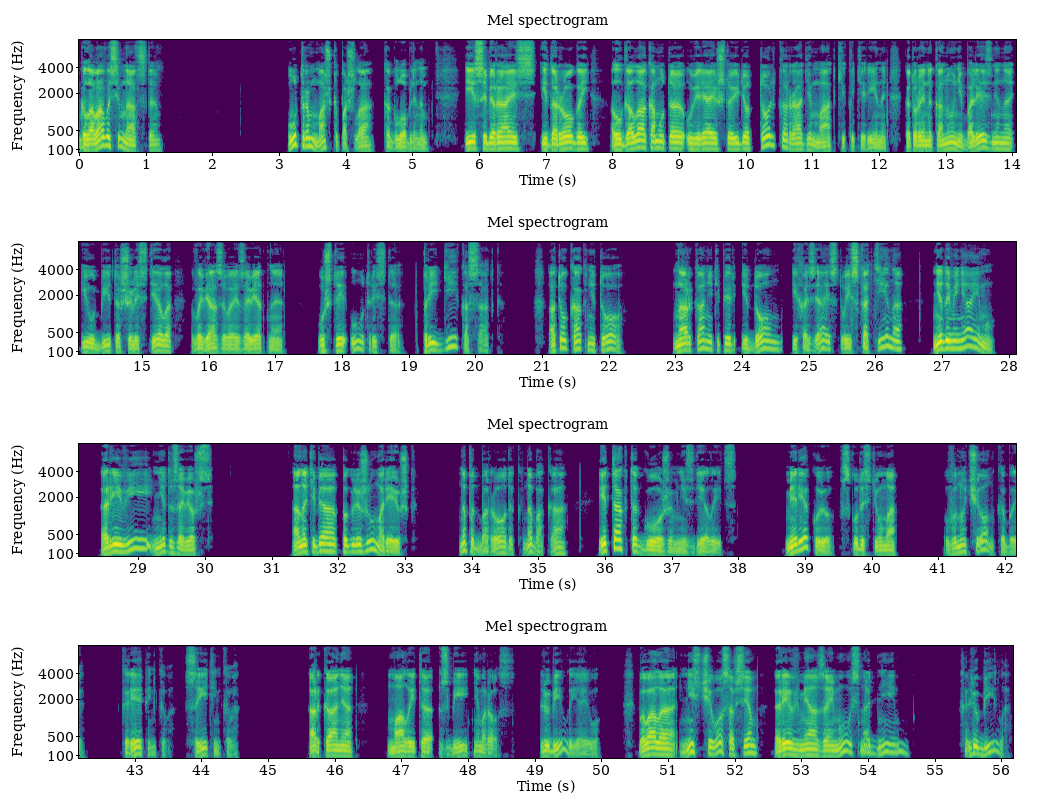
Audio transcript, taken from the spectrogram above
Глава 18. Утром Машка пошла к оглобленным и, собираясь и дорогой, лгала кому-то, уверяя, что идет только ради матки Катерины, которая накануне болезненно и убито шелестела, вывязывая заветное. «Уж ты утрись-то, приди, касатка, а то как не то. На Аркане теперь и дом, и хозяйство, и скотина, не до меня ему». Реви не дозовешься. А на тебя погляжу, Мареюшка, на подбородок, на бока, и так-то гоже мне сделается. Мерекую, в скудости ума, внучонка бы, крепенького, сытенького. Арканя малый-то сбить не мороз. Любила я его. Бывало, ни с чего совсем ревмя займусь над ним. Любила.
